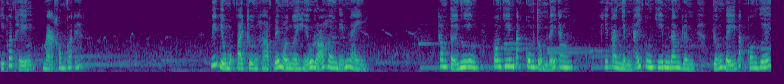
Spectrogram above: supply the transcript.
chỉ có thiện mà không có ác. Ví dụ một vài trường hợp để mọi người hiểu rõ hơn điểm này trong tự nhiên, con chim bắt côn trùng để ăn. Khi ta nhìn thấy con chim đang rình, chuẩn bị bắt con dế,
